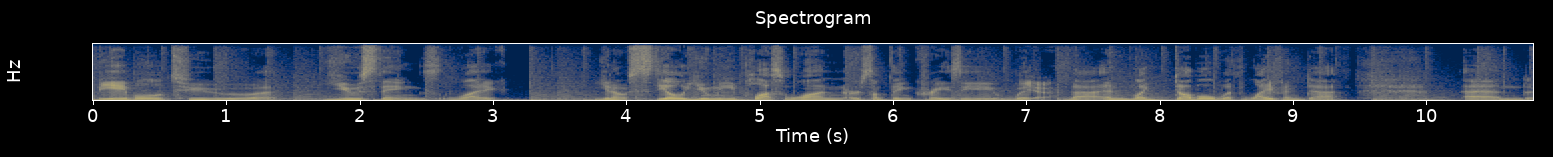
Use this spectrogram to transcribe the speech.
be able to use things like you know steel yumi plus one or something crazy with Yeah. that and like double with life and death and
